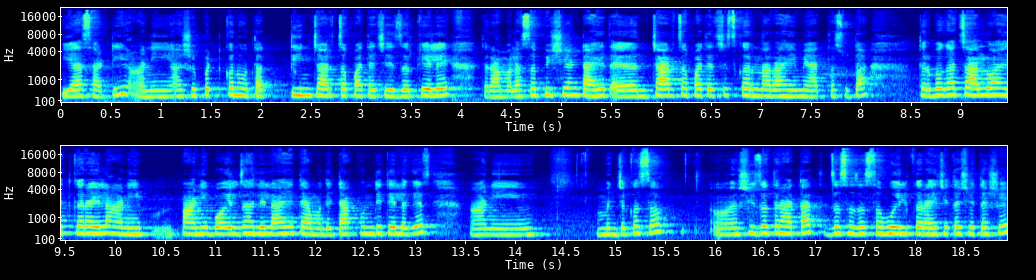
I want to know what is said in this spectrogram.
यासाठी. आणि असे पटकन होतात. तीन चार चपात्याचे जर केले तर आम्हाला सफिशियंट आहेत. चार चपात्याचेच करणार आहे मी आत्तासुद्धा तर बघा चालू आहेत करायला आणि पाणी बॉईल झालेलं आहे. त्यामध्ये टाकून देते लगेच. आणि म्हणजे कसं शिजत राहतात. जसं जसं होईल करायचे तसे तसे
